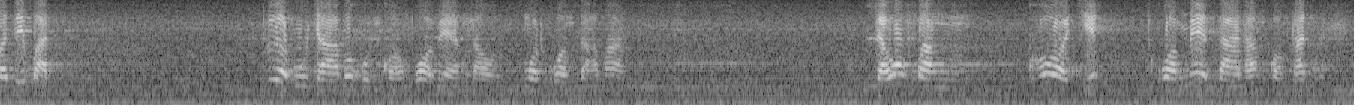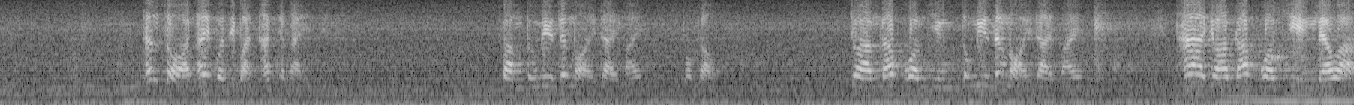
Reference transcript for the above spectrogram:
ปฏิบัติ เพื่อบูชาพระคุณของพ่อแม่ของเราหมดความสามารถ แล้วฟังข้อเช็ด ความเมตตาธรรมของท่าน ท่านสอนให้ปฏิบัติท่านยังไง ฟังตรงนี้สักหน่อยได้ไหมพวกเรายอมรับความจริงตรงนี้สักหน่อยได้ไหม ถ้ายอมรับความจริงแล้วอะ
